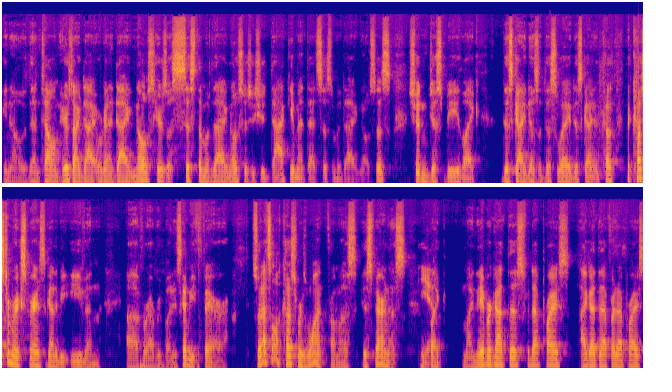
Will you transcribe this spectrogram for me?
you know, then tell them, here's our di- we're going to diagnose. Here's a system of diagnosis. You should document that system of diagnosis. Shouldn't just be like this guy does it this way. This guy, the customer experience has got to be even uh, for everybody. It's got to be fair. So that's all customers want from us is fairness. Yeah. Like my neighbor got this for that price. I got that for that price.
